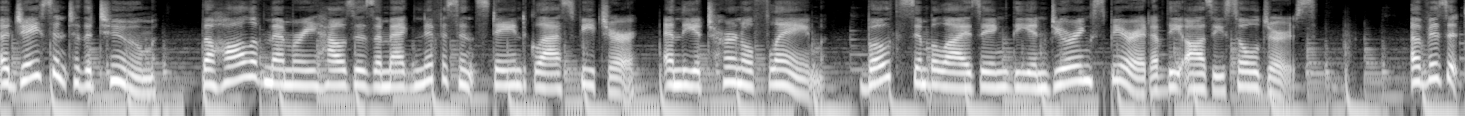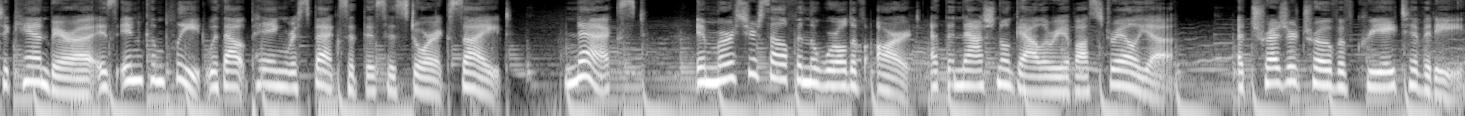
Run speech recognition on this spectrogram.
Adjacent to the tomb, the Hall of Memory houses a magnificent stained glass feature and the Eternal Flame, both symbolizing the enduring spirit of the Aussie soldiers. A visit to Canberra is incomplete without paying respects at this historic site. Next, immerse yourself in the world of art at the National Gallery of Australia, a treasure trove of creativity.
